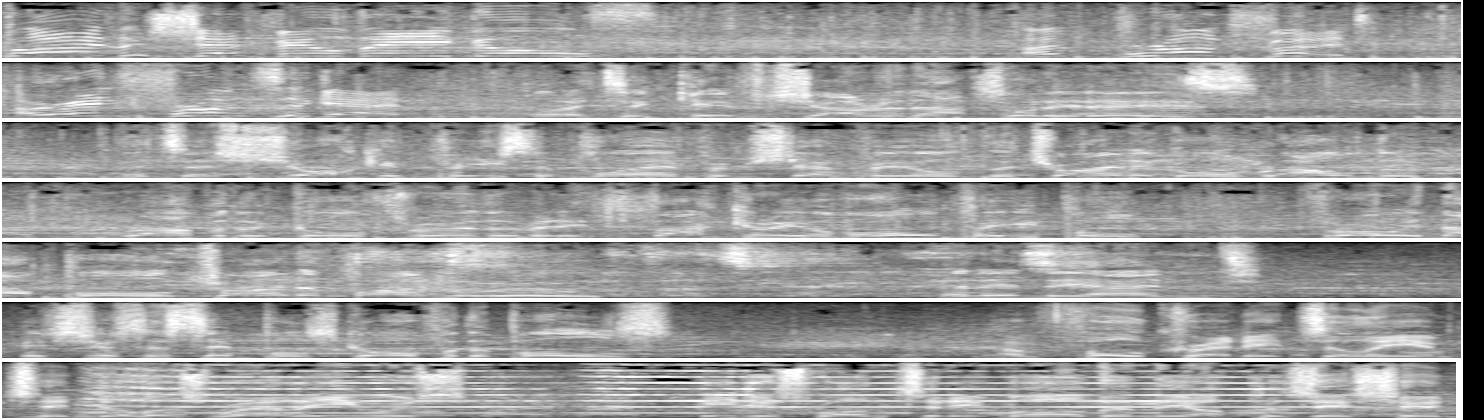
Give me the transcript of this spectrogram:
by the Sheffield Eagles. And Bradford are in front again. Well, it's a gift, Sharon, that's what it is. It's a shocking piece of play from Sheffield. They're trying to go around them rather than go through them, and it's Thackeray of all people throwing that ball, trying to find LaRue. And in the end, it's just a simple score for the Bulls. And full credit to Liam Tindall as well. He was, he just wanted it more than the opposition.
